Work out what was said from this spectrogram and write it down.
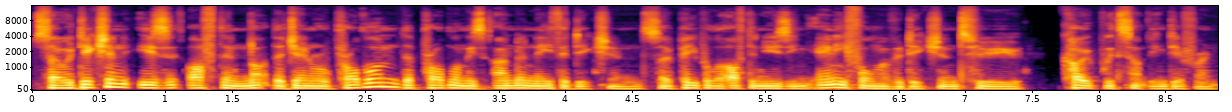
So, addiction is often not the general problem. The problem is underneath addiction. So, people are often using any form of addiction to cope with something different.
